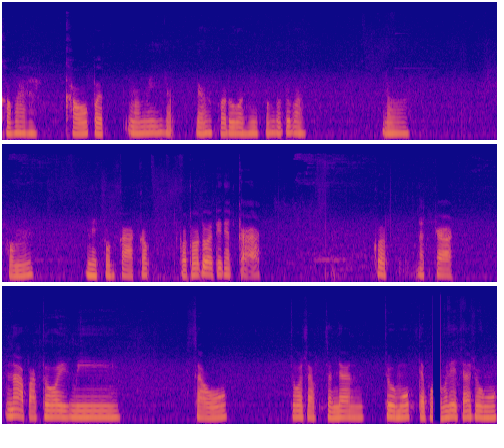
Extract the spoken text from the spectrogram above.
เขาว่าอะไรเขาเปิดมันไม่เดี๋ยวเขอดูก่อนมีผมรู้หรือเปล่าเดี๋ยวผมเน็ตผมกากครับขอโทษด้วยที่เน็ตกาก ก็เน็ตกากหน้าปากโทยมีเสาโทรศัพท์สัญญาณทรูมูฟแต่ผมไม่ได้ใช้ทรูมูฟ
